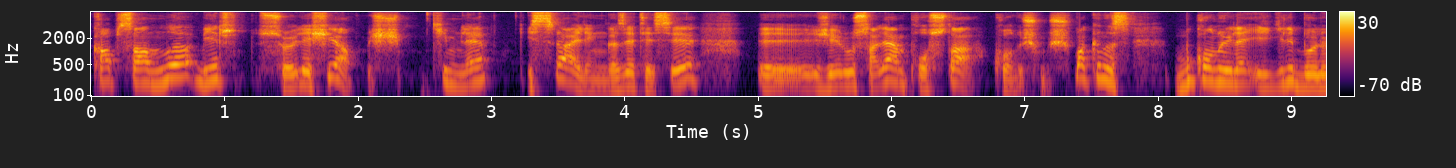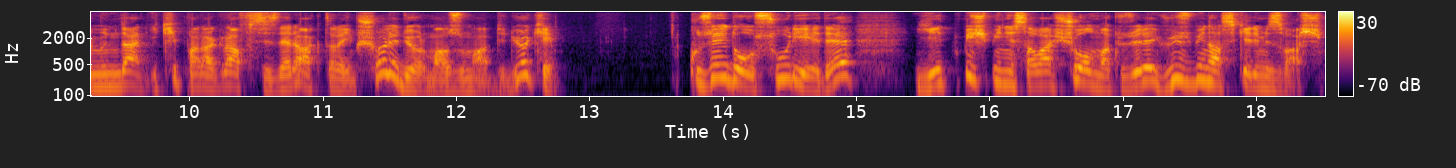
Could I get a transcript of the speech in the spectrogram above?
kapsamlı bir söyleşi yapmış. Kimle? İsrail'in gazetesi e, Jerusalem Post'a konuşmuş. Bakınız bu konuyla ilgili bölümünden iki paragraf sizlere aktarayım. Şöyle diyor Mazlum Abdi diyor ki Kuzeydoğu Suriye'de 70 bini savaşçı olmak üzere 100 bin askerimiz var.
